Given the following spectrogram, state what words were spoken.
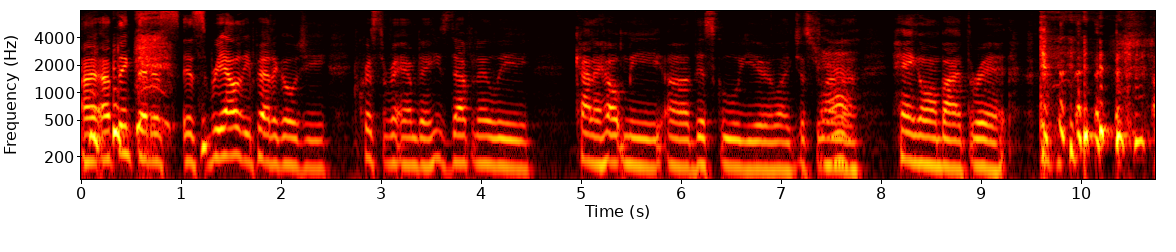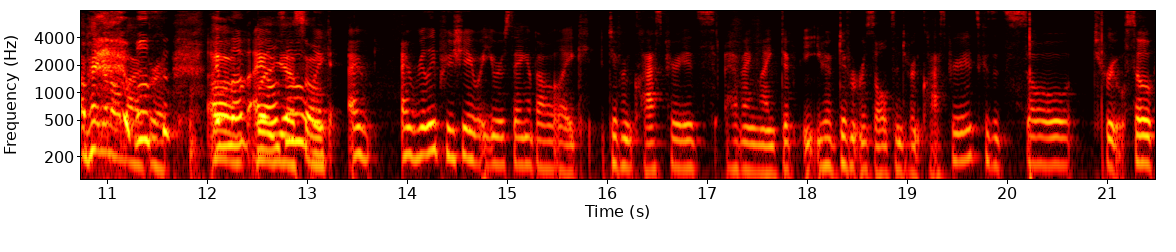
I, I think that it's it's reality pedagogy. Christopher Emdin, he's definitely kind of helped me uh, this school year, like just trying yeah. to hang on by a thread. I'm hanging on by well, a thread. I um, love. I also yeah, so, like. I I really appreciate what you were saying about like different class periods having like diff- you have different results in different class periods because it's so true. So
